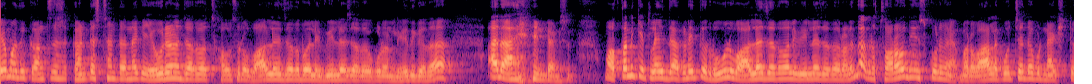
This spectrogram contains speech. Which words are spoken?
ఏమది కంటెస్ట్ కంటెస్టెంట్ అన్నాక ఎవరైనా చదవచ్చు. హౌస్లో వాళ్ళే చదవాలి వీళ్ళే చదవకూడదు లేదు కదా. అది ఆయన ఇంటెన్షన్ మొత్తానికి ఇట్లయితే అక్కడైతే రూల్ వాళ్ళే చదవాలి వీళ్ళే చదవాలి అక్కడ చొరవ తీసుకోవడమే. మరి వాళ్ళకి వచ్చేటప్పుడు నెక్స్ట్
